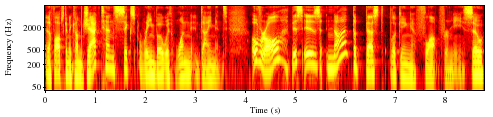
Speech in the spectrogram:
and the flop's going to come Jack 10 6 rainbow with one diamond. Overall, this is not the best looking flop for me. So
